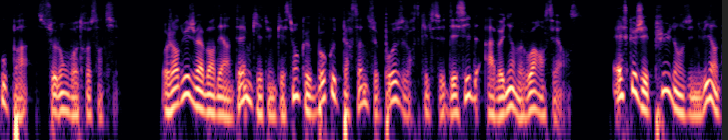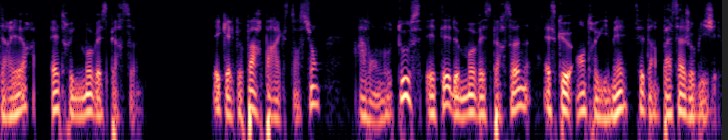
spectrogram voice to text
ou pas selon votre sentier. Aujourd'hui, je vais aborder un thème qui est une question que beaucoup de personnes se posent lorsqu'ils se décident à venir me voir en séance. Est-ce que j'ai pu, dans une vie antérieure, être une mauvaise personne? Et quelque part, par extension, avons-nous tous été de mauvaises personnes? Est-ce que, entre guillemets, c'est un passage obligé?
